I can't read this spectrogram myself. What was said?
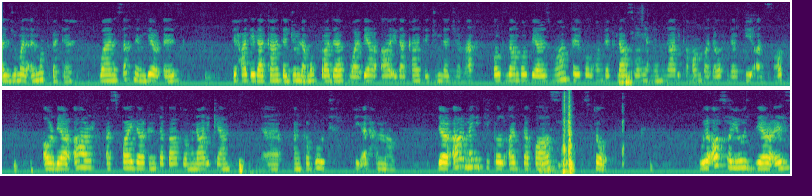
الجمل المثبتة ونستخدم there is في حالة إذا كانت الجملة مفردة و there are إذا كانت الجملة جمع For example, there is one table on the classroom يعني هنالك منضدة وحدة في الصف or there are a spider in the bath وهنالك uh, عنكبوت في الحمام There are many people at the bus stop We also use there is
